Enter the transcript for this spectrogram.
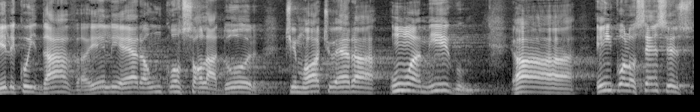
ele cuidava, ele era um consolador, Timóteo era um amigo, ah, em Colossenses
